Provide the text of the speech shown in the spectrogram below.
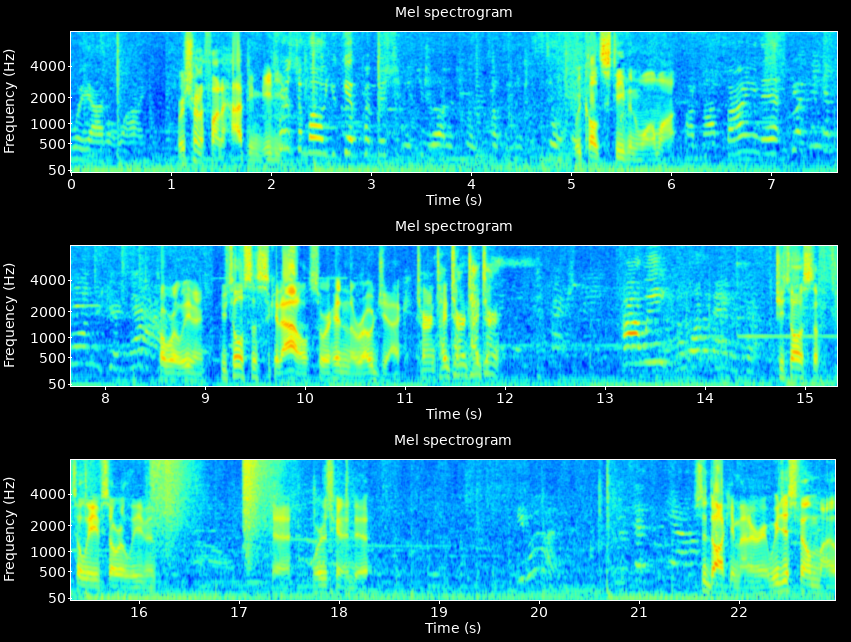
way out of line. We're just trying to find a happy medium. First of all, you get permission if you want to put something in the store. We called Steven Walmart, I'm not buying it. Me a manager now. but we're leaving. You told us to skedaddle, so we're hitting the road jack. Turn, tight, turn, tight, turn. Howie, I want a manager. She told us to, to leave, so we're leaving. Yeah, we're just gonna do it. It's a documentary. We just filmed my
